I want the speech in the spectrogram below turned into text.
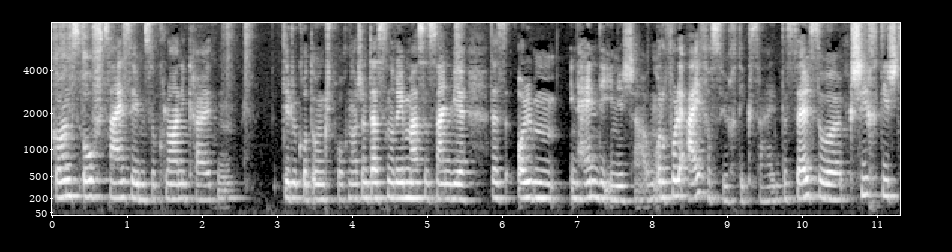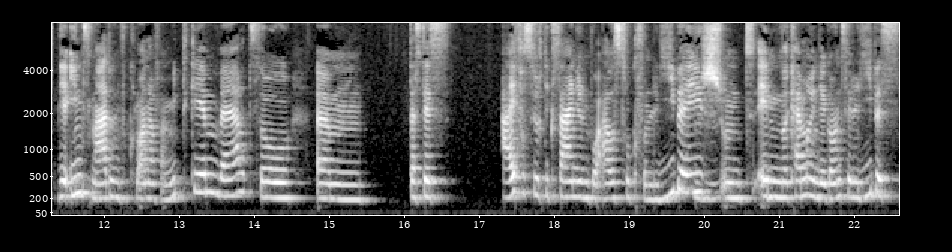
ganz oft seien es eben so Kleinigkeiten, die du gerade angesprochen hast. Und das dann eben auch so sein wie, dass Alben in Handy hineinschauen oder voll eifersüchtig sein. Dass selbst so eine Geschichte ist, die ins Mädchen von klein auf mitgeben wird, so, ähm, dass das eifersüchtig sein irgendwo Ausdruck von Liebe ist mhm. und eben da kann man in die ganze Liebes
